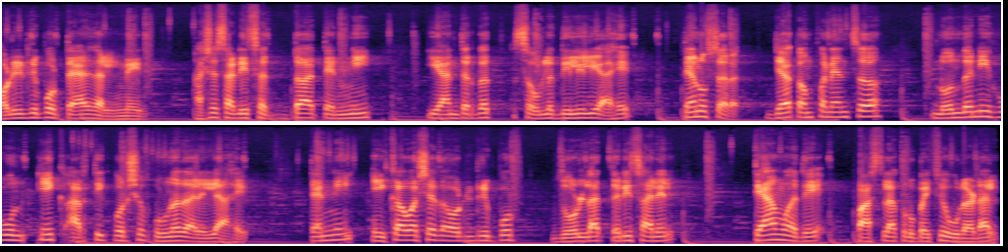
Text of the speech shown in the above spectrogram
ऑडिट रिपोर्ट तयार झाले नाहीत. अशासाठी सध्या त्यांनी या अंतर्गत सवलत दिलेली आहे. त्यानुसार ज्या कंपन्यांचं नोंदणी होऊन एक आर्थिक वर्ष पूर्ण झालेलं आहे त्यांनी एका वर्षाचा ऑडिट रिपोर्ट जोडला तरी चालेल. त्यामध्ये पाच लाख रुपयाची उलाढाल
